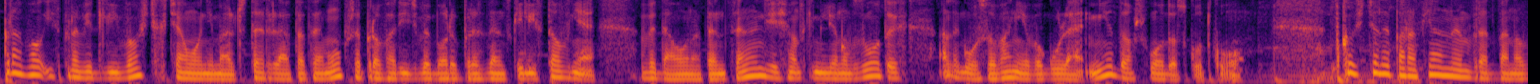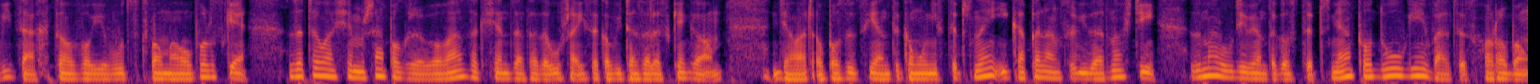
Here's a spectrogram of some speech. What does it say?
Prawo i Sprawiedliwość chciało niemal 4 lata temu przeprowadzić wybory prezydenckie listownie. Wydało na ten cel dziesiątki milionów złotych, ale głosowanie w ogóle nie doszło do skutku. W kościele parafialnym w Radwanowicach, to województwo małopolskie, zaczęła się msza pogrzebowa za księdza Tadeusza Isakowicza-Zaleskiego. Działacz opozycji antykomunistycznej i kapelan Solidarności zmarł 9 stycznia po długiej walce z chorobą.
